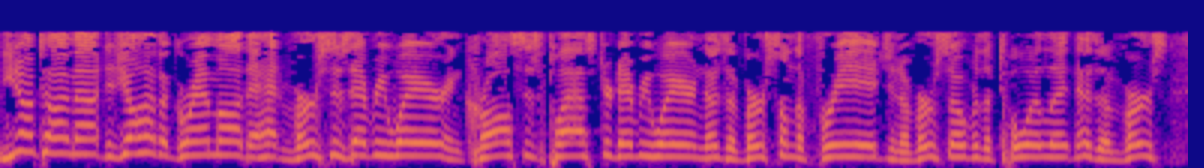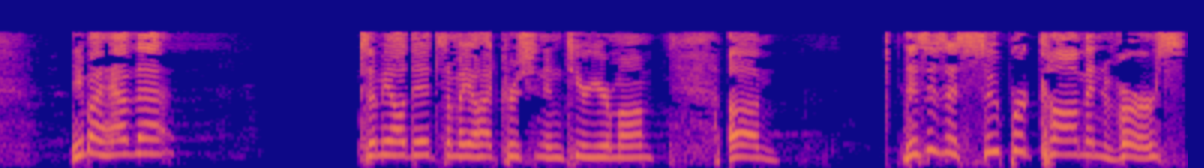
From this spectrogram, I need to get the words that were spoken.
You know what I'm talking about? Did y'all have a grandma that had verses everywhere and crosses plastered everywhere and there's a verse on the fridge and a verse over the toilet and there's a verse. Anybody have that? Some of y'all did. Some of y'all had Christian interior mom. Um, This is a super common verse,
